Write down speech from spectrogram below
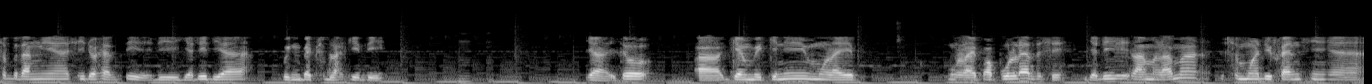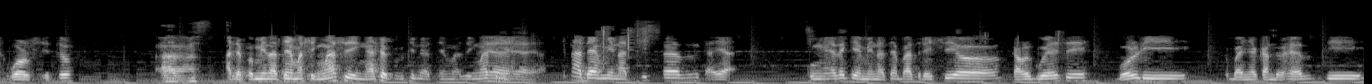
seberangnya si Doherty, di jadi dia wingback sebelah kiri. Hmm. Ya itu uh, game week ini mulai mulai populer sih. Jadi lama-lama semua defense-nya Wolves itu uh, Habis. ada peminatnya masing-masing, ada peminatnya masing-masing. Iya, iya. Mungkin ada yang minat kicker kayak Bung Erik yang minatnya Patricio. Kalau gue sih Boldi, kebanyakan Doherty,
